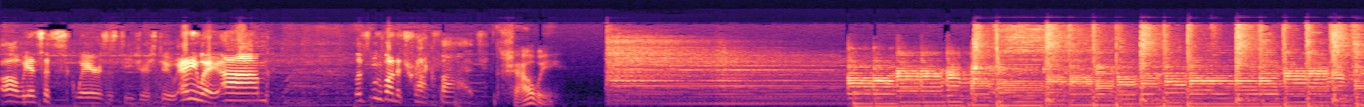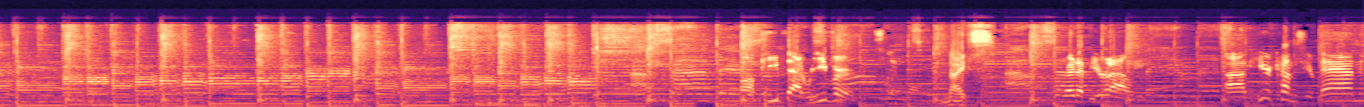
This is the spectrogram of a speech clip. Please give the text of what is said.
Oh, we had such squares as teachers too. Anyway, um, let's move on to track five. Shall we? Oh, peep that reverb. Nice. right up your alley. Um, Here Comes Your Man,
